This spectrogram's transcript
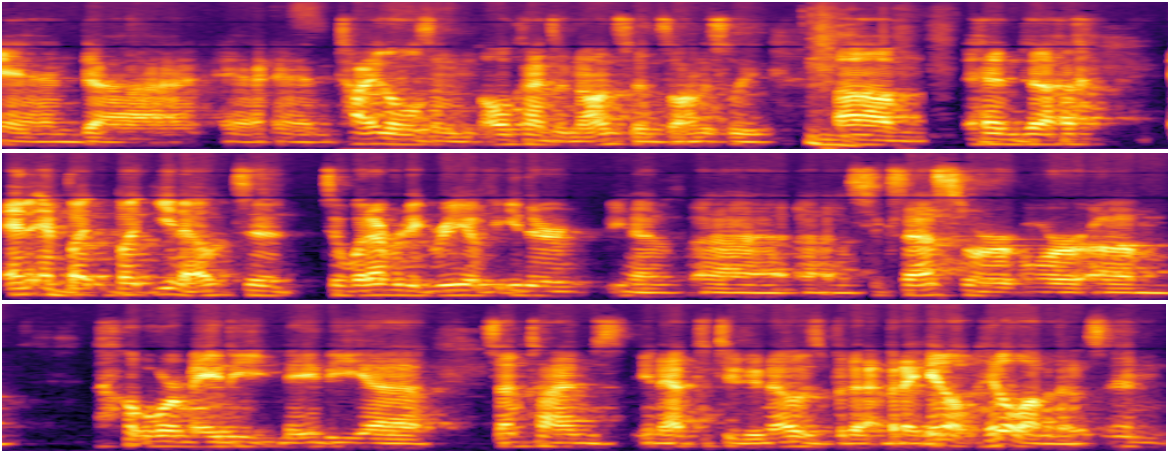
and uh, and, and, titles and all kinds of nonsense, honestly. um, and uh, and, and but but you know to to whatever degree of either you know uh, uh, success or or um, or maybe maybe uh, sometimes ineptitude who knows but I, but I hit a, hit a lot of those and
